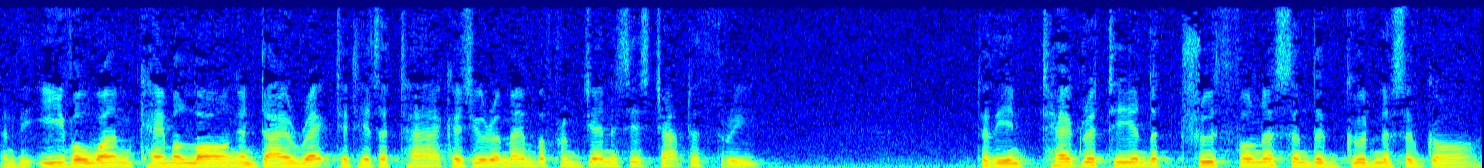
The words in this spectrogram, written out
And the evil one came along and directed his attack, as you remember from Genesis chapter 3, to the integrity and the truthfulness and the goodness of God.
